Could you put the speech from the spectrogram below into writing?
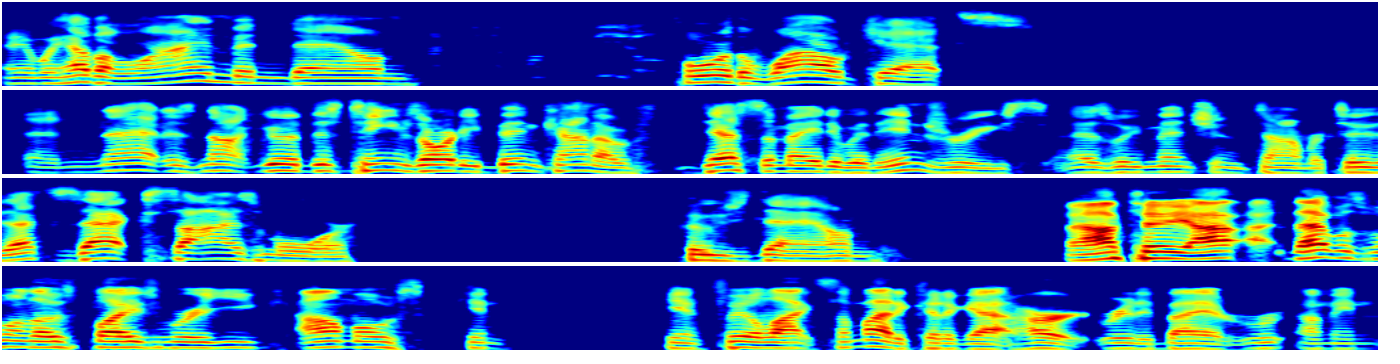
And we have a lineman down for the Wildcats. And that is not good. This team's already been kind of decimated with injuries, as we mentioned a time or two. That's Zach Sizemore who's down. I'll tell you, I, that was one of those plays where you almost can can feel like somebody could have got hurt really bad. I mean,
